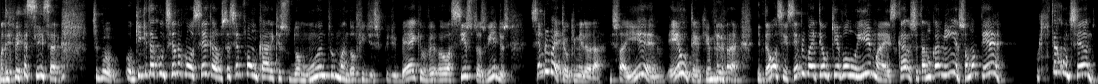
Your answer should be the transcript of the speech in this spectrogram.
Mandei ver assim, sabe? Tipo, o que que tá acontecendo com você, cara? Você sempre foi um cara que estudou muito, mandou feedback, eu, assisto os vídeos, sempre vai ter o que melhorar. Isso aí, eu tenho que melhorar. Então, assim, sempre vai ter o que evoluir, mas, cara, você tá no caminho, é só manter. O que está acontecendo?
